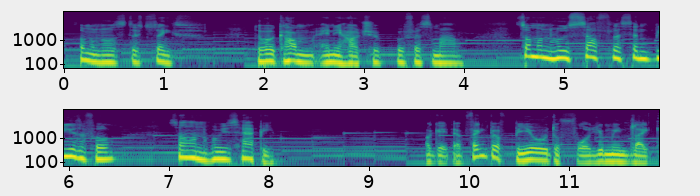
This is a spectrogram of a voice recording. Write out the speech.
Someone who strength to overcome any hardship with a smile. Someone who is selfless and beautiful. Someone who is happy. Okay, the think of beautiful, you mean like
